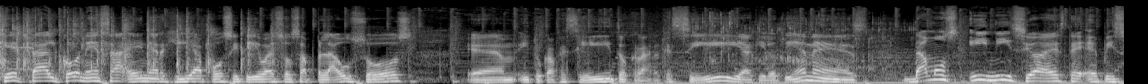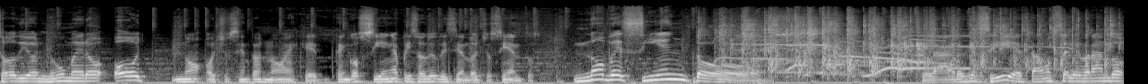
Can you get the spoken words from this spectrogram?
¿Qué tal con esa energía positiva, esos aplausos em, y tu cafecito? Claro que sí, aquí lo tienes. Damos inicio a este episodio número 8. No, 800 no, es que tengo 100 episodios diciendo 800. 900. Claro que sí, estamos celebrando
